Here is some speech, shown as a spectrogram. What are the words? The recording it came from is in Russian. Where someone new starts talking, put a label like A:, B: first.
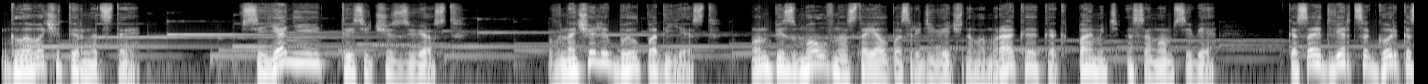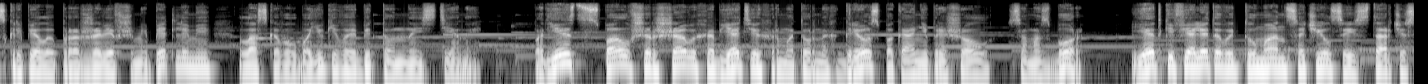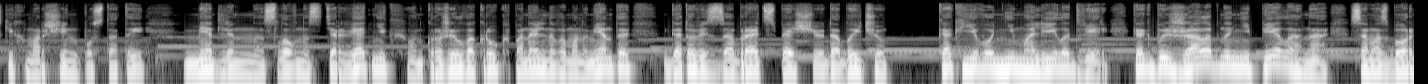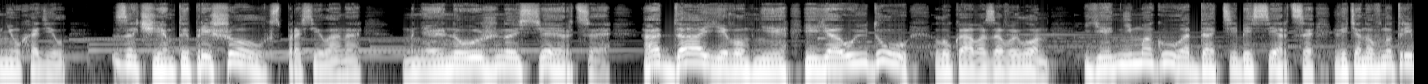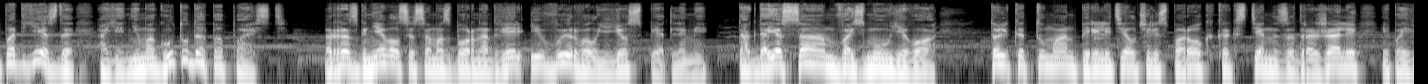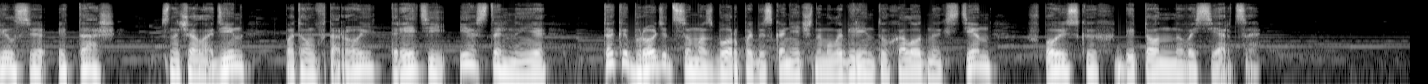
A: Глава 14. В сиянии тысячи звезд. Вначале был подъезд. Он безмолвно стоял посреди вечного мрака, как память о самом себе. Косая дверца горько скрипела проржавевшими петлями, ласково убаюкивая бетонные стены. Подъезд спал в шершавых объятиях арматорных грез, пока не пришел самосбор — Едкий фиолетовый туман сочился из старческих морщин пустоты. Медленно, словно стервятник, он кружил вокруг панельного монумента, готовясь забрать спящую добычу. Как его не молила дверь, как бы жалобно не пела она, самосбор не уходил. «Зачем ты пришел?» – спросила она. «Мне нужно сердце. Отдай его мне, и я уйду», – лукаво завыл он – «Я не могу отдать тебе сердце, ведь оно внутри подъезда, а я не могу туда попасть». Разгневался самосбор на дверь и вырвал ее с петлями. «Тогда я сам возьму его!» Только туман перелетел через порог, как стены задрожали, и появился этаж. Сначала один, потом второй, третий и остальные. Так и бродит самосбор по бесконечному лабиринту холодных стен – в поисках бетонного сердца.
